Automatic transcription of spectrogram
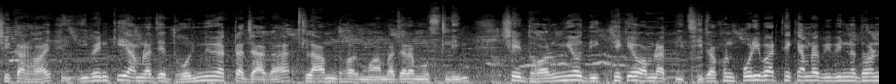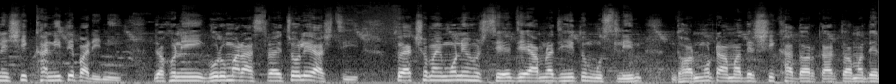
শিকার হয়। ইভেন কি আমরা যে ধর্মীয় একটা জায়গা, ইসলাম ধর্ম, আমরা যারা মুসলিম, সেই ধর্মীয় দিক থেকেও আমরা পিছি যখন পরিবার থেকে আমরা বিভিন্ন ধরনের শিক্ষা নিতে পারিনি, যখন এই গুরুমার আশ্রয়ে চলে আসছি তো একসময় মনে হচ্ছে যে আমরা যেহেতু মুসলিম, ধর্মটা আমাদের শিক্ষা দরকার। তো আমাদের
